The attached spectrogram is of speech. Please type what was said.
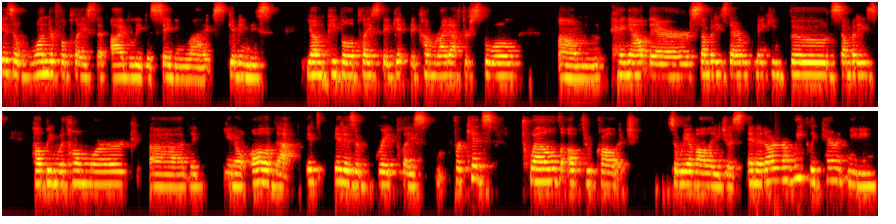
it's a wonderful place that I believe is saving lives, giving these young people a place they get they come right after school, um, hang out there. Somebody's there making food. Somebody's helping with homework. Uh, they you know all of that. It's it is a great place for kids 12 up through college. So we have all ages. And at our weekly parent meeting,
